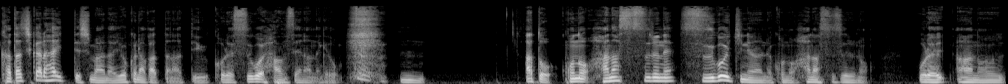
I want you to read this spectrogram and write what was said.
形から入ってしまうのは良くなかったなっていう、これすごい反省なんだけど。うん。あと、この鼻すするね、すごい気になるね、この鼻すするの。俺、あの、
